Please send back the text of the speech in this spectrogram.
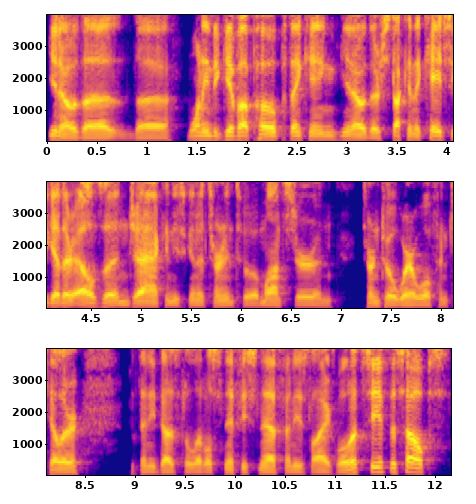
you know the the wanting to give up hope, thinking you know they're stuck in the cage together, Elsa and Jack, and he's going to turn into a monster and turn into a werewolf and kill her. But then he does the little sniffy sniff, and he's like, "Well, let's see if this helps."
